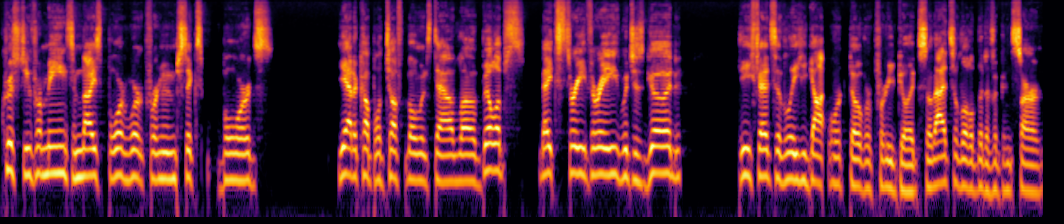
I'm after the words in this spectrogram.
Christian Fermin, some nice board work for him, six boards. He had a couple of tough moments down low. Billups makes three three, which is good. Defensively, he got worked over pretty good, so that's a little bit of a concern.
